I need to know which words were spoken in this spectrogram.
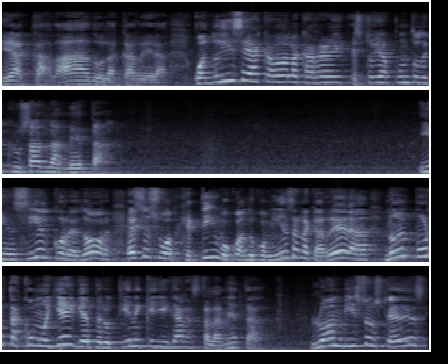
He acabado la carrera. Cuando dice he acabado la carrera, estoy a punto de cruzar la meta. Y en sí el corredor, ese es su objetivo cuando comienza la carrera. No importa cómo llegue, pero tiene que llegar hasta la meta. ¿Lo han visto ustedes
